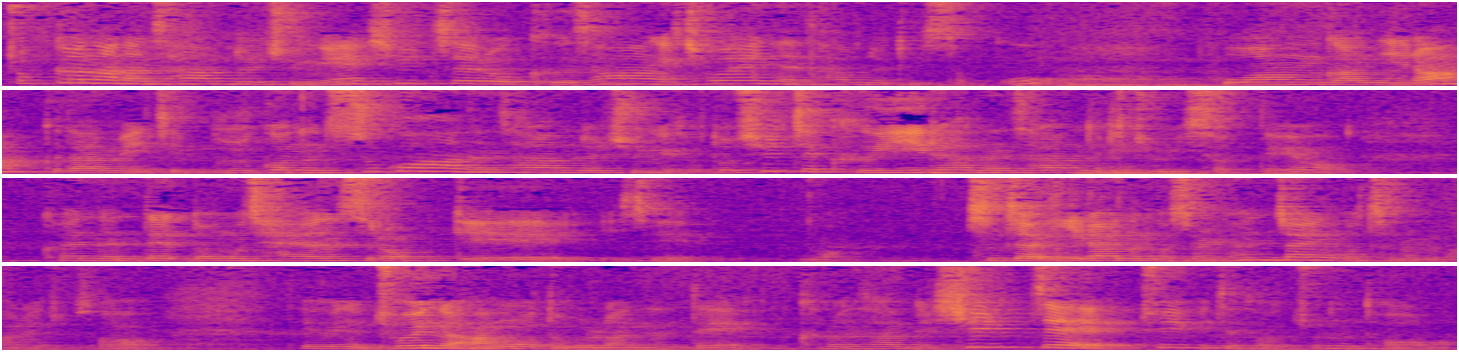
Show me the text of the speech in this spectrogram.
쫓겨나는 사람들 중에 실제로 그 상황에 처해 있는 사람들도 있었고 어. 보안관이랑 그다음에 이제 물건 수거하는 사람들 중에서도 실제 그 일을 하는 사람들이 음. 좀 있었대요. 그랬는데 너무 자연스럽게 이제 막 진짜 일하는 것처럼 현장인 것처럼 말해줘서 그냥 저희는 아무것도 몰랐는데 그런 사람들이 실제 투입이 돼서 좀 더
